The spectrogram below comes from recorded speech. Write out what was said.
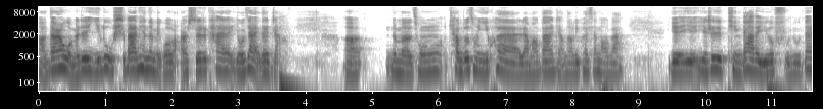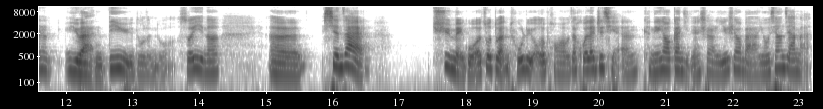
啊，当然，我们这一路十八天在美国玩，随着开油价也在涨，啊，那么从差不多从一块两毛八涨到了一块三毛八，也也也是挺大的一个幅度，但是远低于多伦多。所以呢，呃，现在去美国做短途旅游的朋友，在回来之前肯定要干几件事儿，一个是要把油箱加满，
